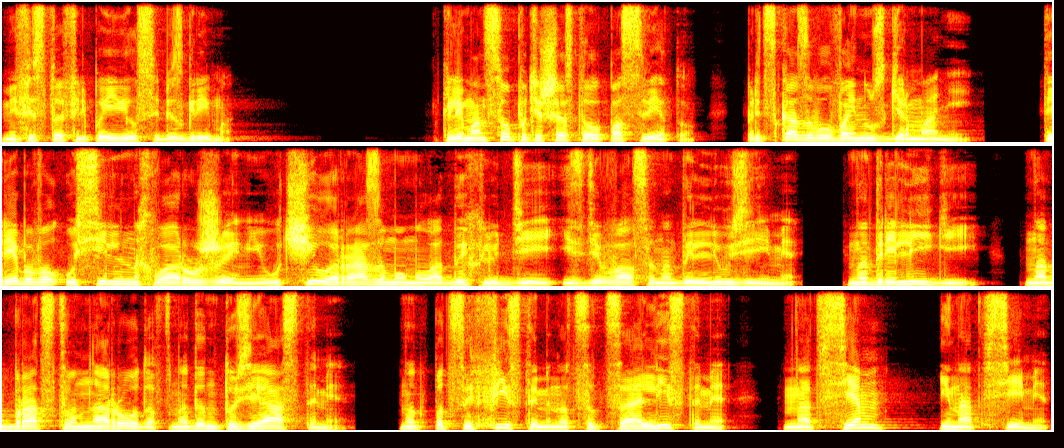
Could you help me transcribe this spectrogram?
Мефистофель появился без грима. Клемансо путешествовал по свету, предсказывал войну с Германией, требовал усиленных вооружений, учил разуму молодых людей, издевался над иллюзиями, над религией, над братством народов, над энтузиастами, над пацифистами, над социалистами, над всем и над всеми.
